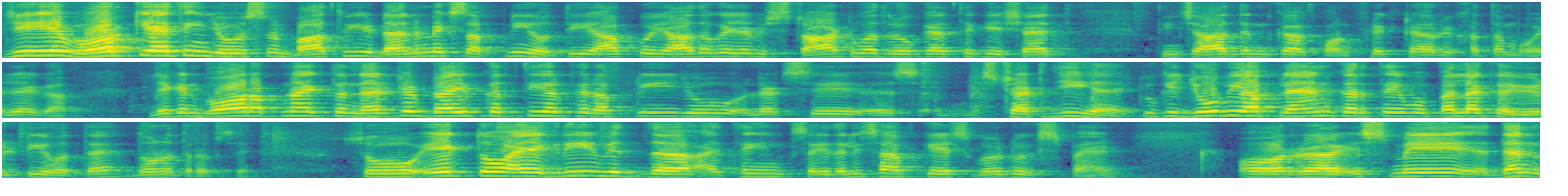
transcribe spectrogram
जी, ये वॉर की आई थिंक जो उसमें बात हुई है डायनामिक्स अपनी होती है। आपको याद होगा जब स्टार्ट हुआ तो लोग कहते थे कि शायद तीन चार दिन का कॉन्फ्लिक्ट है और ये ख़त्म हो जाएगा। लेकिन वॉर अपना एक तो नेरेटिव ड्राइव करती है और फिर अपनी जो लेट्स से स्ट्रेटजी है। क्योंकि जो भी आप प्लान करते हैं, वो पहला कैजुअलिटी होता है, दोनों तरफ़ से। सो so, एक तो I agree with I think Saeed Ali साहब के इट्स गोइंग टू एक्सपैंड और uh, इसमें देन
